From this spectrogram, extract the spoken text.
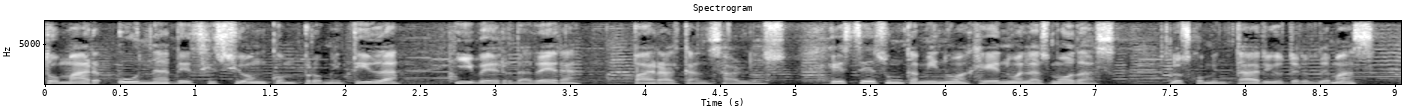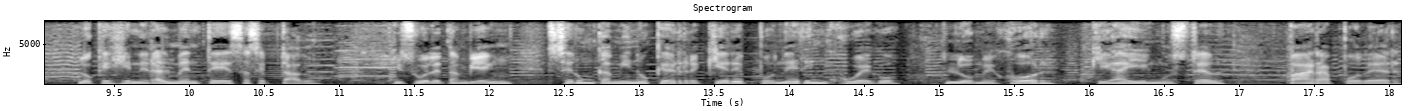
tomar una decisión comprometida y verdadera para alcanzarlos. Este es un camino ajeno a las modas, los comentarios de los demás, lo que generalmente es aceptado, y suele también ser un camino que requiere poner en juego lo mejor que hay en usted para poder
